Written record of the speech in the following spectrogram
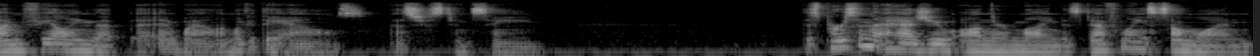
I'm feeling that, uh, wow, and look at the owls. That's just insane. This person that has you on their mind is definitely someone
